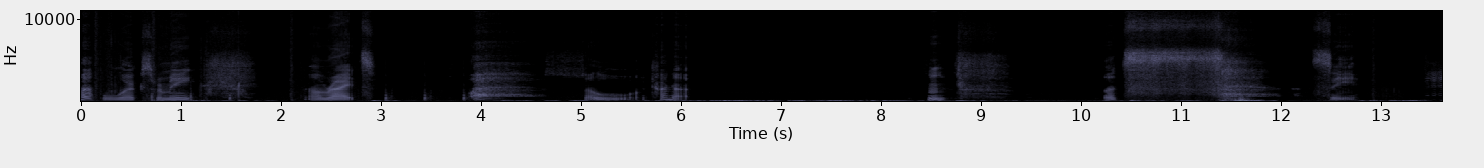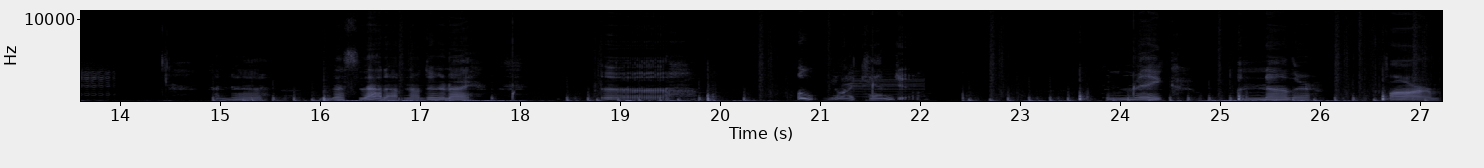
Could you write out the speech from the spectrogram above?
Well, works for me. Alright. So, kinda... Hmm. Let's... Let's see. Kinda messed that up now, didn't I? Uh... Oh, you know what I can do? I can make another farm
